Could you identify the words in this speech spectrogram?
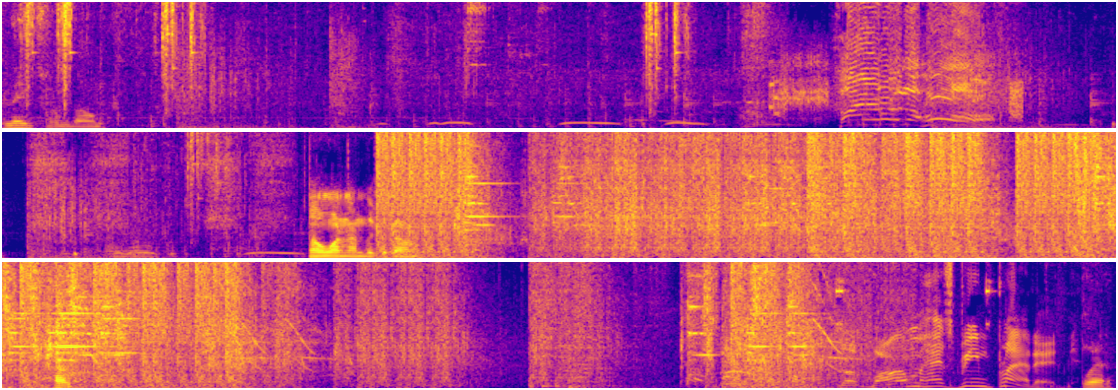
Nades from down. No one on the ground. Help. The bomb has been planted. Where?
